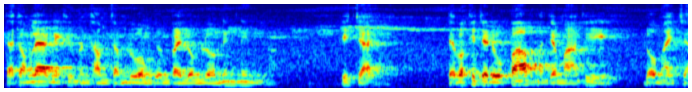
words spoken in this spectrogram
แต่ตอนแรกนี่คือมันทำสำรวมจนไปรวมๆนิ่งๆอยู่ที่ใจ แต่ว่าคิดจะดูปั๊บมันจะมาที่ลมหายใจ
